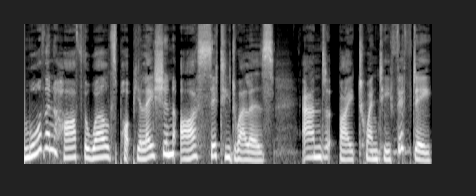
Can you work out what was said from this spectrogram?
more than half the world's population are city dwellers, and by 2050,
